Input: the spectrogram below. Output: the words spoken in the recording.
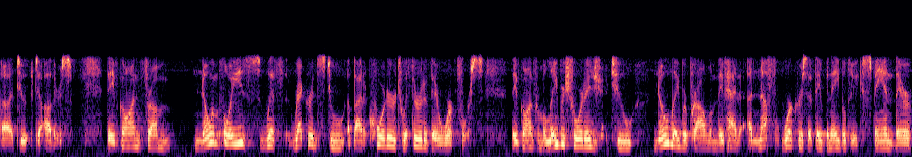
uh, to, to others. They've gone from no employees with records to about a quarter to a third of their workforce. They've gone from a labor shortage to no labor problem. They've had enough workers that they've been able to expand their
